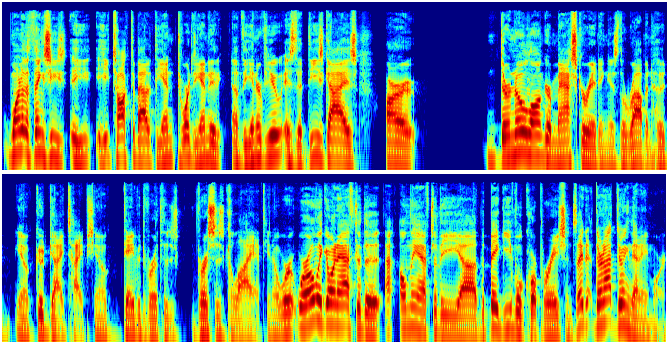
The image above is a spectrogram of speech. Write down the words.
one of the things he, he he talked about at the end toward the end of, of the interview is that these guys are they're no longer masquerading as the Robin Hood, you know, good guy types. You know, David versus versus Goliath. You know, we're we're only going after the uh, only after the uh, the big evil corporations. They, they're not doing that anymore.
